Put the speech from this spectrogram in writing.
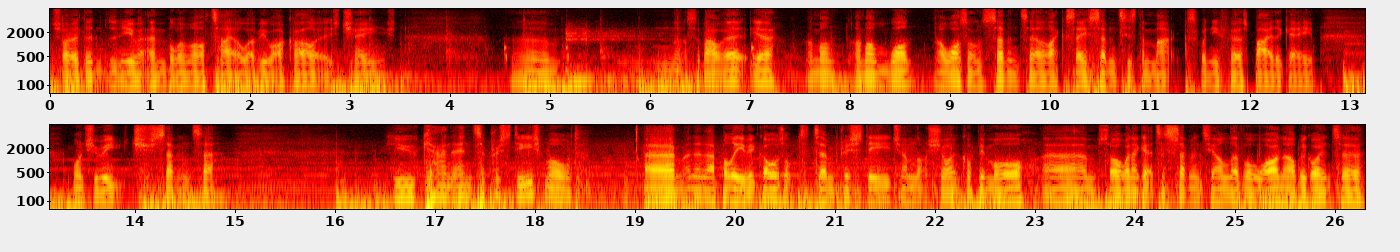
Sorry, the, the new emblem or title, whatever you want to call it, has changed. Um, that's about it. Yeah, I'm on. I'm on one. I was on 70. Like I say, 70 is the max when you first buy the game. Once you reach 70, you can enter prestige mode um, and then I believe it goes up to 10 prestige. I'm not sure it could be more. Um, so when I get to 70 on level 1 I'll be going to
